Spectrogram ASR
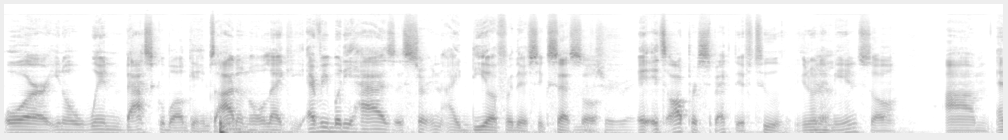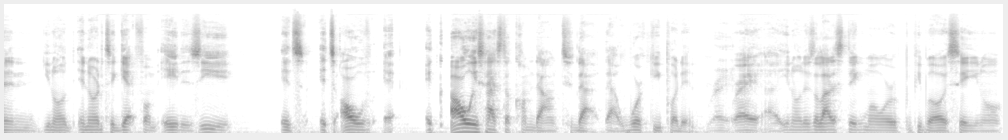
or you know, win basketball games. I don't know. Like everybody has a certain idea for their success, so Sure, right. it, it's all perspective too. You know what I mean? So, um, and you know, in order to get from A to Z, it's it's all it always has to come down to that that work you put in, Right. Right. Uh, you know, there's a lot of stigma where people always say, you know,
